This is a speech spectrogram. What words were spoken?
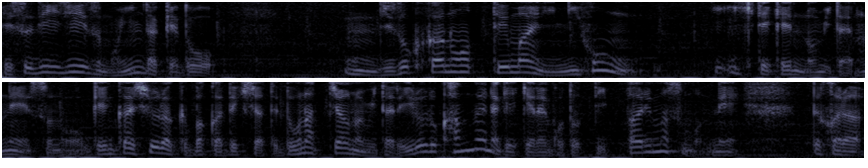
SDGs もいいんだけど、うん、持続可能っていう前に日本生きていけんのみたいなねその限界集落ばっかできちゃってどうなっちゃうのみたいないろいろ考えなきゃいけないことっていっぱいありますもんね。だから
